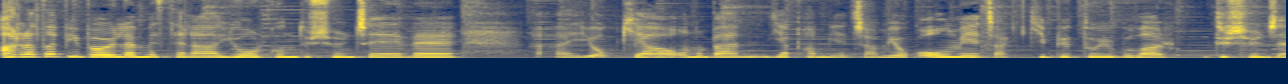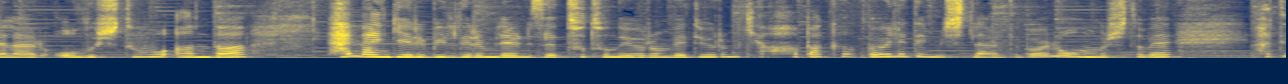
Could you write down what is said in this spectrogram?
Arada bir böyle mesela yorgun düşünce ve yok ya onu ben yapamayacağım, yok olmayacak gibi duygular, düşünceler oluştuğu anda hemen geri bildirimlerinize tutunuyorum ve diyorum ki aha bakın böyle demişlerdi böyle olmuştu ve hadi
